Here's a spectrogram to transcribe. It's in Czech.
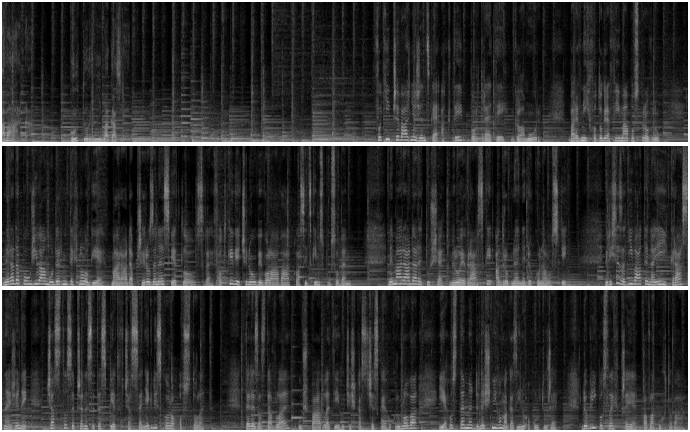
Kavárna. Kulturní magazín. Fotí převážně ženské akty, portréty, glamour. Barevných fotografií má poskrovnu. Nerada používá moderní technologie, má ráda přirozené světlo, své fotky většinou vyvolává klasickým způsobem. Nemá ráda retuše, miluje vrázky a drobné nedokonalosti. Když se zadíváte na její krásné ženy, často se přenesete zpět v čase, někdy skoro o sto let. Tereza Zdavle, už pár let jeho Češka z Českého Krumlova, je hostem dnešního magazínu o kultuře. Dobrý poslech přeje Pavla Kuchtová.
